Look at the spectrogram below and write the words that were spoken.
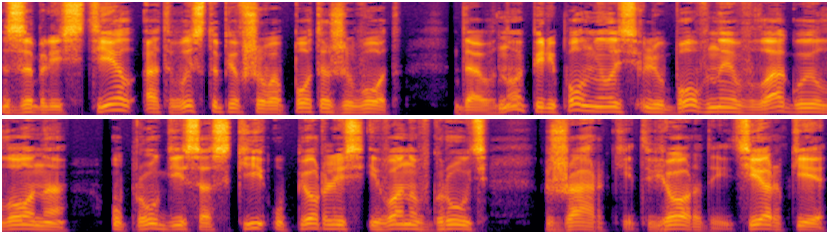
Заблестел от выступившего пота живот, давно переполнилась любовная влагу и лона, упругие соски уперлись Ивану в грудь, жаркие, твердые, терпкие,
